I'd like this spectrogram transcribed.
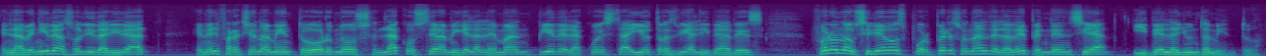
en la avenida Solidaridad, en el fraccionamiento Hornos, la costera Miguel Alemán, Pie de la Cuesta y otras vialidades, fueron auxiliados por personal de la dependencia y del ayuntamiento.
